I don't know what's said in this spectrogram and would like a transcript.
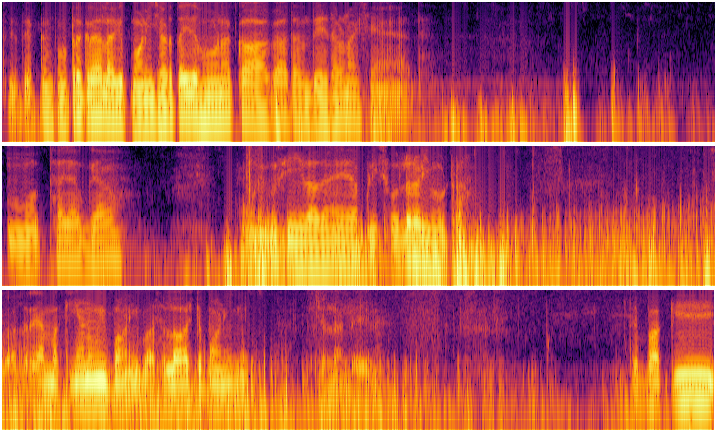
ਤੇ ਤੇ ਕੰਪਿਊਟਰ ਕਰਾ ਲਾ ਕੇ ਪਾਣੀ ਛੱਡਤਾ ਹੀ ਤੇ ਹੁਣ ਘਾਹ ਘਾਹ ਤੁਹਾਨੂੰ ਦੇਖਦਾ ਹੋਣਾ ਸ਼ਾਇਦ। ਮੋਥਾ ਜਾ ਗਿਆ ਵਾ। ਹੁਣ ਇਹਨੂੰ ਸੀਨ ਲਾ ਦੇਣਾ ਇਹ ਆਪਣੀ ਸੋਲਰ ਵਾਲੀ ਮੋਟਰ ਚੱਲ ਰਿਹਾ ਮੱਕੀਆਂ ਨੂੰ ਵੀ ਪਾਣੀ, ਬਸ ਲਾਸਟ ਪਾਣੀ ਚੱਲਣ ਦੇ ਨੇ। ਤੇ ਬਾਕੀ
